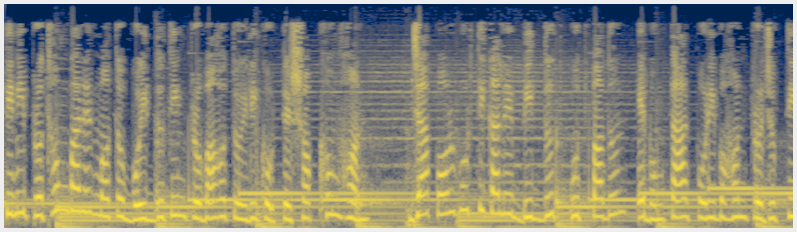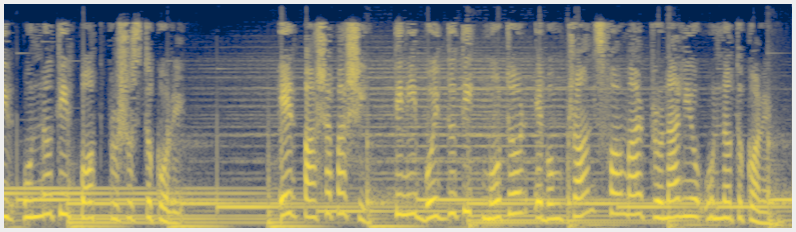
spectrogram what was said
তিনি প্রথমবারের মতো বৈদ্যুতিন প্রবাহ তৈরি করতে সক্ষম হন, যা পরবর্তীকালে বিদ্যুৎ উৎপাদন এবং তার পরিবহন প্রযুক্তির উন্নতির পথ প্রশস্ত করে। এর পাশাপাশি তিনি বৈদ্যুতিক মোটর এবং ট্রান্সফর্মার প্রণালীও উন্নত করেন।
